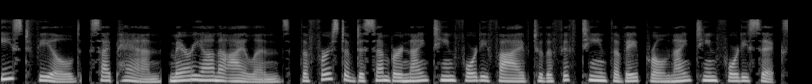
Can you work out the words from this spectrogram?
East Field, Saipan, Mariana Islands, the 1st of December 1945 to the 15th of April 1946.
